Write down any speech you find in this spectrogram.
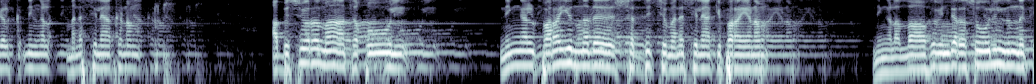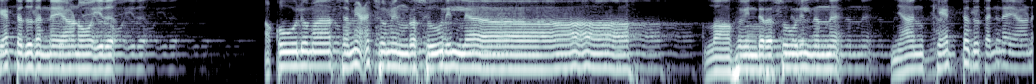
കേൾക്ക നിങ്ങൾ മനസ്സിലാക്കണം. തഖൂൽ നിങ്ങൾ പറയുന്നത് ശ്രദ്ധിച്ചു മനസ്സിലാക്കി പറയണം. നിങ്ങൾ അള്ളാഹുവിന്റെ റസൂലിൽ നിന്ന് കേട്ടത് തന്നെയാണോ ഇത്? أقول ما سمعت من رسول الله അള്ളാഹുവിന്റെ റസൂലിൽ നിന്ന് ഞാൻ കേട്ടത് തന്നെയാണ്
